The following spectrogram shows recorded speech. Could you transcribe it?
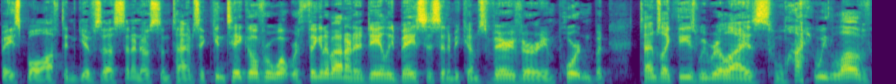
baseball often gives us. And I know sometimes it can take over what we're thinking about on a daily basis and it becomes very, very important. But times like these, we realize why we love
